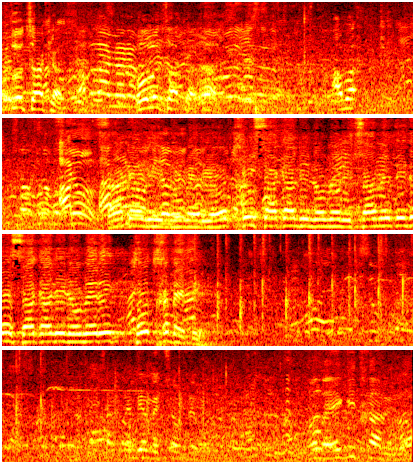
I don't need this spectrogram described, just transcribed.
ბოლო ცაკა ბოლო ცაკა რა აბა საგანი ნომერი 4, საგანი ნომერი 13 და საგანი ნომერი 14. აბა ეგითხარი რა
